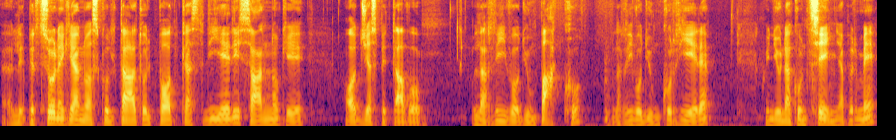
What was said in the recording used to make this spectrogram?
Eh, le persone che hanno ascoltato il podcast di ieri sanno che oggi aspettavo l'arrivo di un pacco, l'arrivo di un corriere, quindi una consegna per me,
